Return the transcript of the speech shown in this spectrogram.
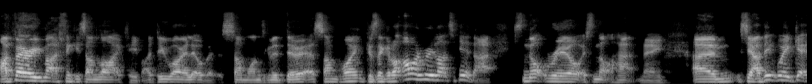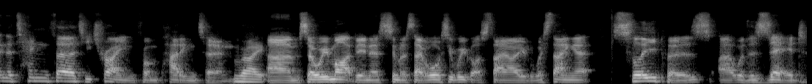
I very much think it's unlikely, but I do worry a little bit that someone's going to do it at some point because they're going to. Oh, I'd really like to hear that. It's not real. It's not happening. Um, so yeah, I think we're getting the ten thirty train from Paddington. right. Um, so we might be in a similar state. But obviously, we've got to stay over. We're staying at Sleeperz uh, with a Z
